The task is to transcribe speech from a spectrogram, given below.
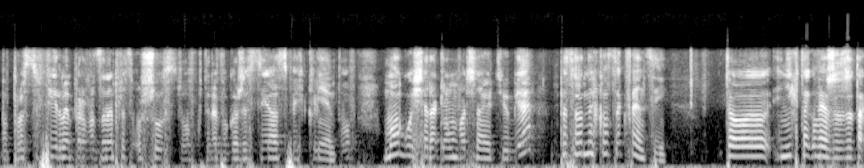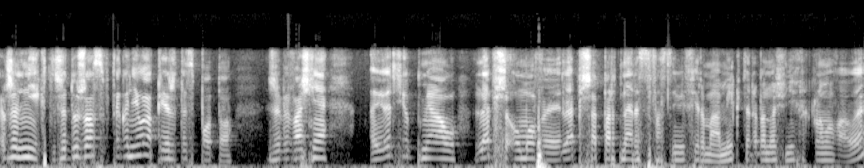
po prostu firmy prowadzone przez oszustów, które wykorzystują swoich klientów, mogły się reklamować na YouTubie bez żadnych konsekwencji. To nikt tego wie, że, że, tak, że nikt, że dużo osób tego nie łapie, że to jest po to, żeby właśnie YouTube miał lepsze umowy, lepsze partnerstwa z tymi firmami, które będą się w nich reklamowały,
